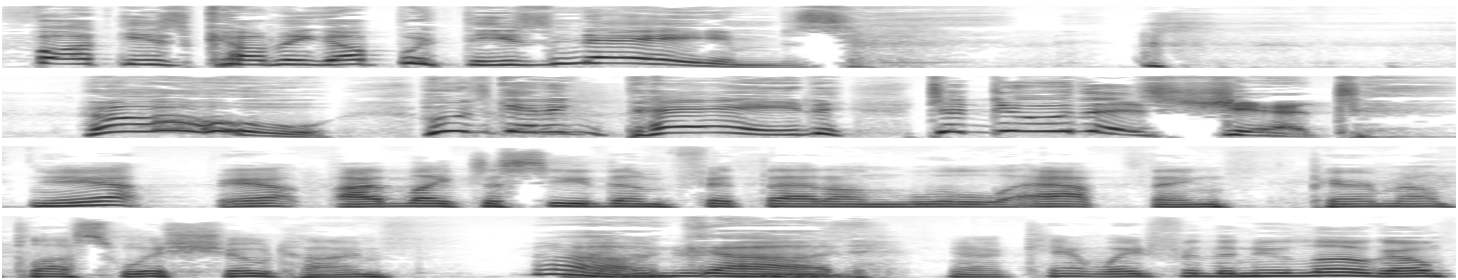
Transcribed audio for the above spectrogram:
fuck is coming up with these names? Who? Who's getting paid to do this shit? Yeah, yeah. I'd like to see them fit that on the little app thing. Paramount Plus with Showtime. Oh, God. Yeah, can't wait for the new logo.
